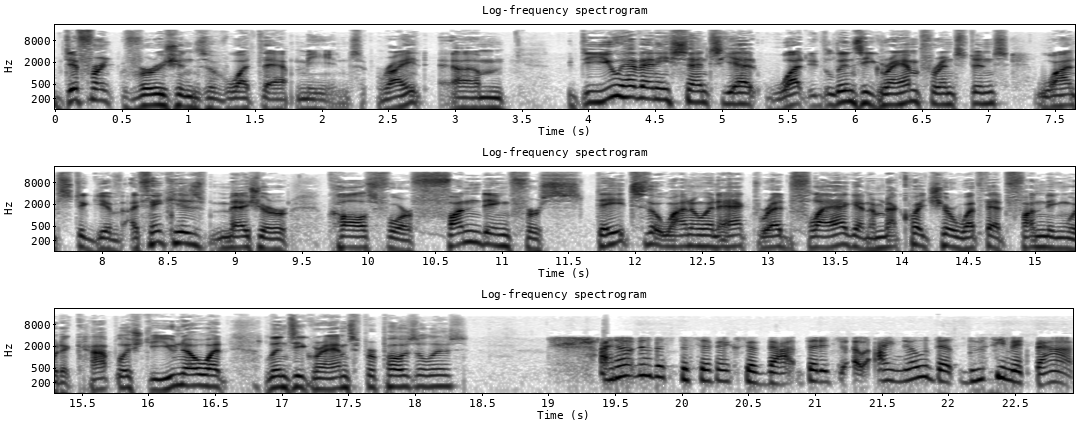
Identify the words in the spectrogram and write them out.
different versions of what that means, right? Um, do you have any sense yet what Lindsey Graham, for instance, wants to give? I think his measure calls for funding for states that want to enact red flag, and I'm not quite sure what that funding would accomplish. Do you know what Lindsey Graham's proposal is? I don't know the specifics of that, but it's I know that Lucy McBath,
